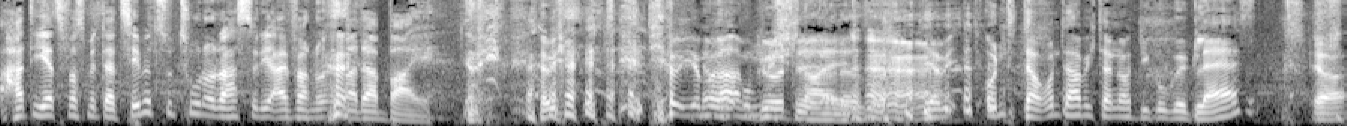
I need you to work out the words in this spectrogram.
hat die jetzt was mit der Zebe zu tun oder hast du die einfach nur immer dabei? die habe ich immer ja, am Gürtel. So. und darunter habe ich dann noch die Google Glass. Ja.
